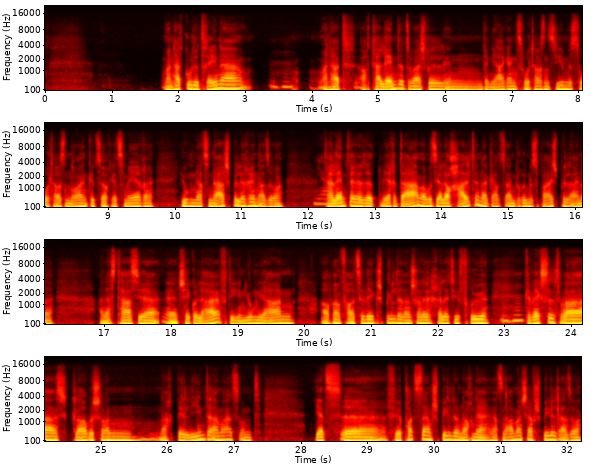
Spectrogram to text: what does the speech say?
man hat gute Trainer, mhm man hat auch Talente, zum Beispiel in den Jahrgängen 2007 bis 2009 gibt es auch jetzt mehrere Jugendnationalspielerinnen, also ja. Talent wäre, wäre da, man muss sie halt auch halten. Da gab es ein berühmtes Beispiel, eine Anastasia äh, Cekolaev, die in jungen Jahren auch beim VCW gespielt hat, dann schon relativ früh mhm. gewechselt war, ich glaube schon nach Berlin damals und jetzt äh, für Potsdam spielt und auch in der Nationalmannschaft spielt. Also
